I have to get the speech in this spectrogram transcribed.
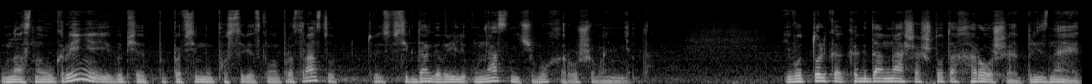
у нас на Украине и вообще по, по всему постсоветскому пространству. То есть всегда говорили, у нас ничего хорошего нет. И вот только когда наше что-то хорошее признает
